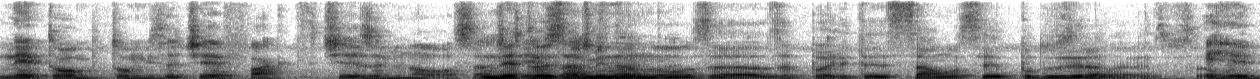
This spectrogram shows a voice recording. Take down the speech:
не, то, то мисля, че е факт, че е заминал в САЩ. Не, той в САЩ замина, в момента- но за, за парите само се подозира, нали? Е,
